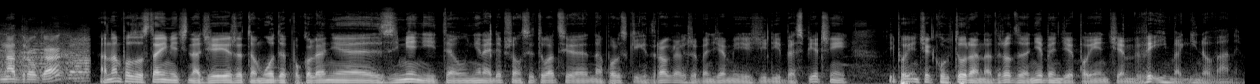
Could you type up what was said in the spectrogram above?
na drogach. A nam pozostaje mieć nadzieję, że to młode pokolenie zmieni tę nie najlepszą sytuację na polskich drogach, że będziemy jeździli bezpieczniej i pojęcie kultura na drodze nie będzie pojęciem wyimaginowanym.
